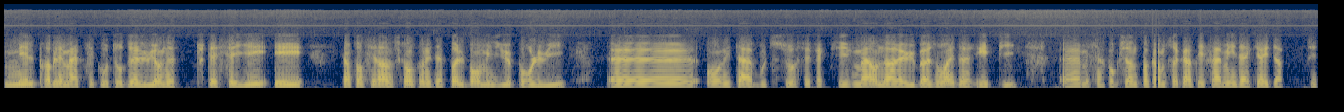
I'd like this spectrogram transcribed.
mille problématiques autour de lui. On a tout essayé et quand on s'est rendu compte qu'on n'était pas le bon milieu pour lui, euh, on était à bout de souffle, effectivement. On aurait eu besoin de répit, euh, mais ça fonctionne pas comme ça. Quand tes familles d'accueil, tu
